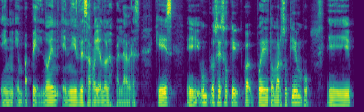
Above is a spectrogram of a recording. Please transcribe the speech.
en, papel, ¿no? En, ir desarrollando las palabras, que es eh, un proceso que puede tomar su tiempo. Eh,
